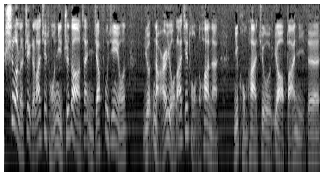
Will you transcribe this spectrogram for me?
设了这个垃圾桶，你知道在你家附近有有哪儿有垃圾桶的话呢，你恐怕就要把你的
